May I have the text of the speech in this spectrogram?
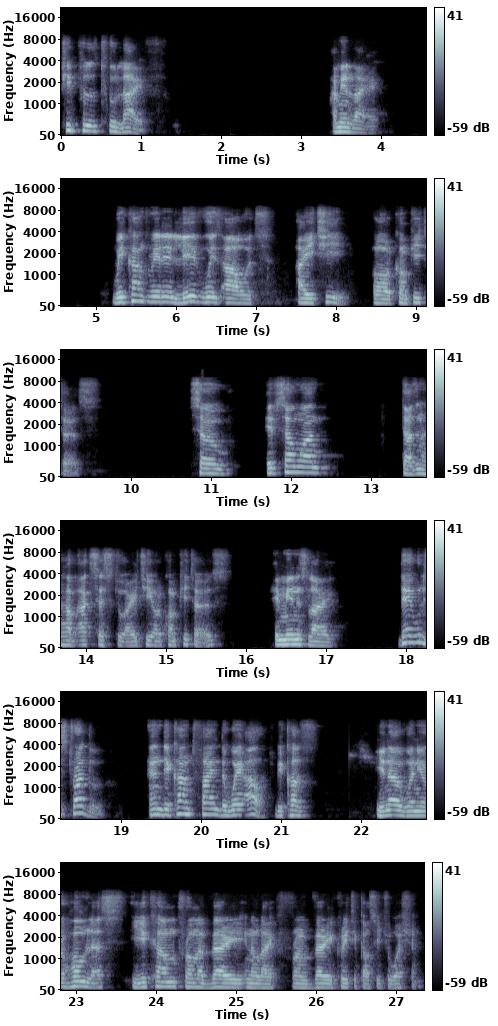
people to life. I mean, like, we can't really live without IT or computers. So if someone doesn't have access to IT or computers, it means like they will struggle and they can't find the way out because you know when you're homeless you come from a very you know like from very critical situation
